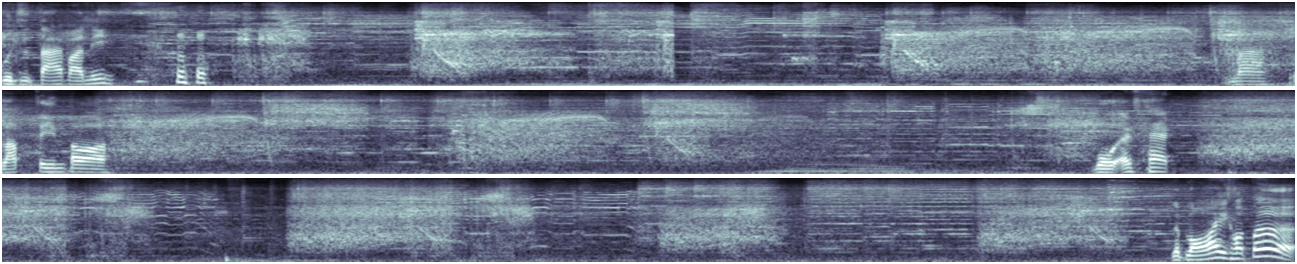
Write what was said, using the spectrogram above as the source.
กูจะตายป่านนี้ มารับตีนต่อ โบกแอคแท็กเรียบร้อยเคาน์เตอร์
